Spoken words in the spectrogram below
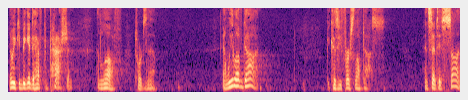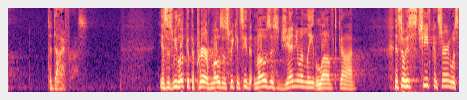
And we can begin to have compassion and love towards them. And we love God because he first loved us and sent his son to die for us. Yes, as we look at the prayer of Moses, we can see that Moses genuinely loved God. And so his chief concern was,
